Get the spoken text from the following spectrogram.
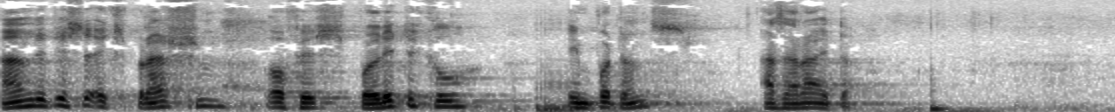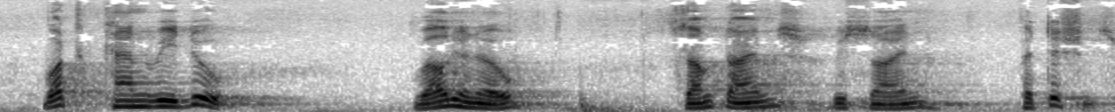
And it is the expression of his political impotence as a writer. What can we do? Well, you know, Sometimes we sign petitions.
